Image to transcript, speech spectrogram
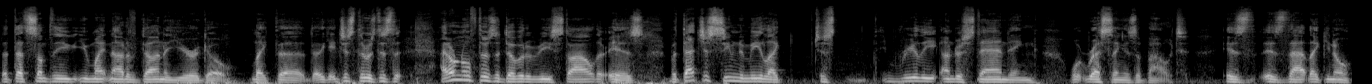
that that's something you, you might not have done a year ago. Like the, like it just there was this. I don't know if there's a WWE style. There is, but that just seemed to me like just really understanding what wrestling is about. Is is that like you know?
